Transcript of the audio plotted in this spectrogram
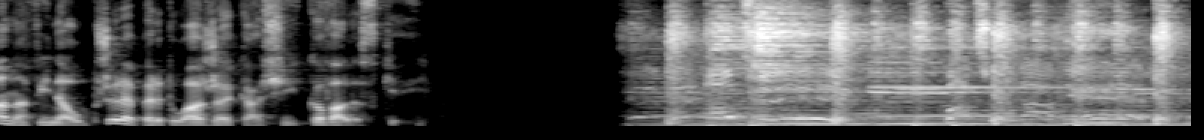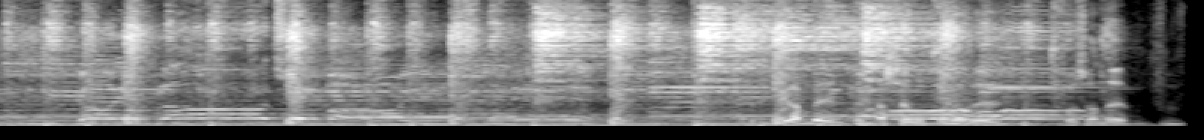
a na finał przy repertuarze Kasi Kowalskiej. Oczy patrzą na mnie, goją w locie moje sny. Gramy nasze utwory tworzone w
